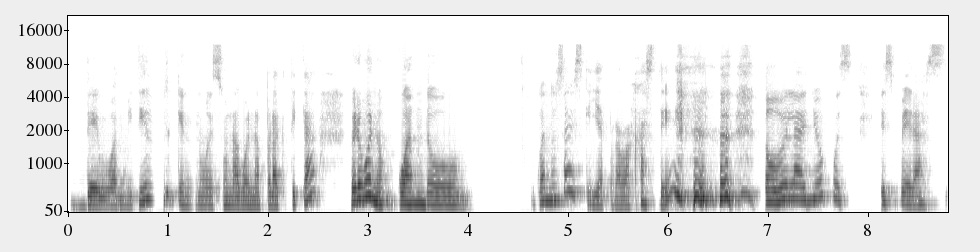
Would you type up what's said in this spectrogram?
debo admitir que no es una buena práctica, pero bueno, cuando cuando sabes que ya trabajaste todo el año, pues esperas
